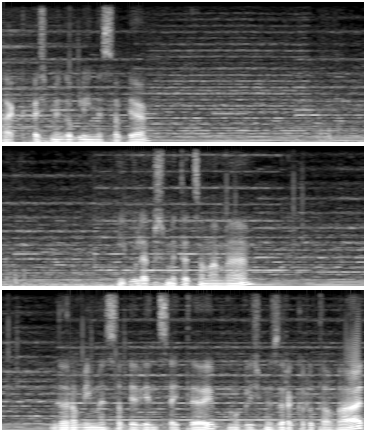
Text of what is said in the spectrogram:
Tak, weźmy gobliny sobie. I ulepszymy te, co mamy. Dorobimy sobie więcej tych, bo mogliśmy zrekrutować.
